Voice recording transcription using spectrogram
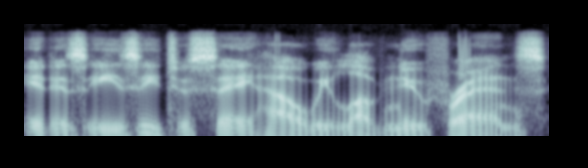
It is easy to say how we love new friends,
